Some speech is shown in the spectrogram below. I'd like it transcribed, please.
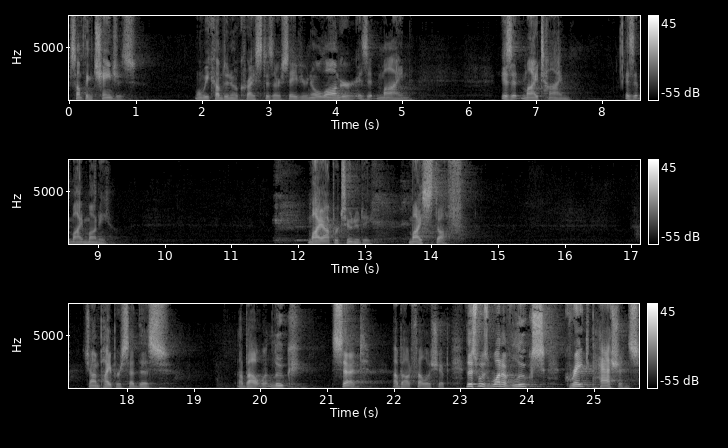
something changes when we come to know Christ as our Savior. No longer is it mine. Is it my time? Is it my money? My opportunity? My stuff? John Piper said this about what Luke said about fellowship. This was one of Luke's great passions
